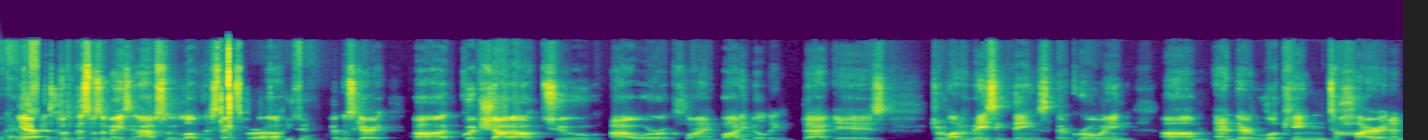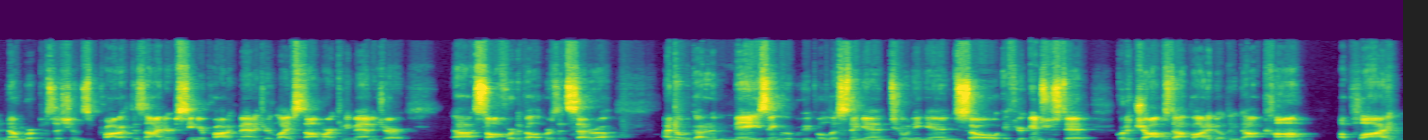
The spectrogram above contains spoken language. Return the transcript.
Okay. Yeah, awesome. this was this was amazing. I absolutely love this. Thanks for I'll uh, talk to you soon. doing this, Gary. Uh, quick shout out to our client bodybuilding that is doing a lot of amazing things. They're growing um, and they're looking to hire in a number of positions: product designer, senior product manager, lifestyle marketing manager, uh, software developers, etc. I know we've got an amazing group of people listening in, tuning in. So if you're interested, go to jobs.bodybuilding.com, apply.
